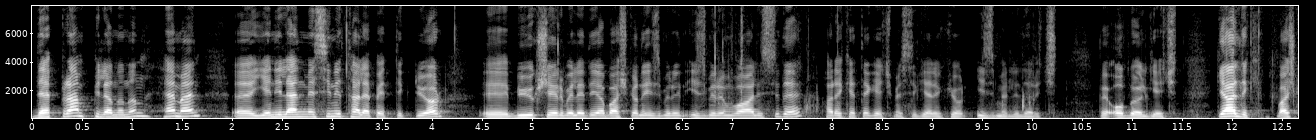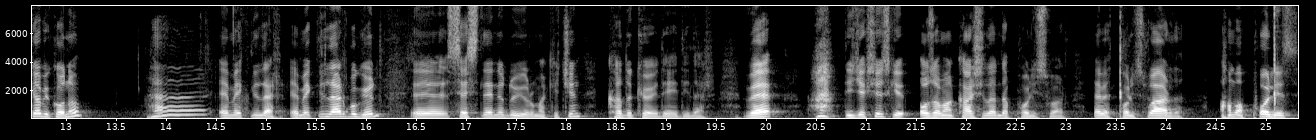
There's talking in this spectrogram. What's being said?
deprem planının hemen e, yenilenmesini talep ettik diyor. E, Büyükşehir Belediye Başkanı İzmir'in İzmir'in valisi de harekete geçmesi gerekiyor İzmirliler için ve o bölge için. Geldik başka bir konu. Ha, emekliler. Emekliler bugün e, seslerini duyurmak için Kadıköy'deydiler. Ve ha diyeceksiniz ki o zaman karşılarında polis vardı. Evet polis vardı ama polis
